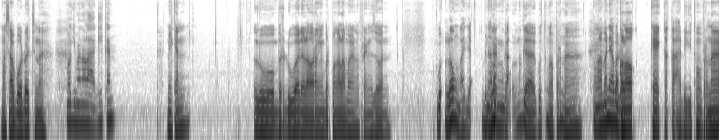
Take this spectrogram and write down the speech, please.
Masa bodoh cenah. Mau gimana lagi kan? Nih kan lu berdua adalah orang yang berpengalaman dalam friendzone. Gua, lo enggak aja. Beneran Gua- enggak. Enggak, gue tuh nggak pernah. Pengalamannya apa dong? Kalau kayak kakak adik gitu mah pernah.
